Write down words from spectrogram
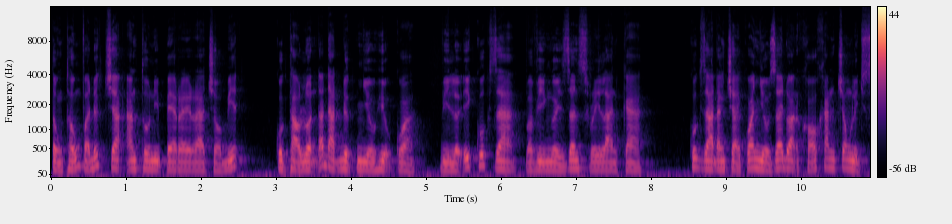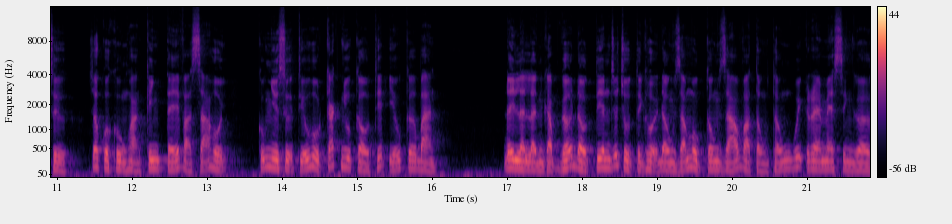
Tổng thống và Đức cha Anthony Pereira cho biết cuộc thảo luận đã đạt được nhiều hiệu quả vì lợi ích quốc gia và vì người dân Sri Lanka. Quốc gia đang trải qua nhiều giai đoạn khó khăn trong lịch sử do cuộc khủng hoảng kinh tế và xã hội cũng như sự thiếu hụt các nhu cầu thiết yếu cơ bản. Đây là lần gặp gỡ đầu tiên giữa Chủ tịch Hội đồng Giám mục Công giáo và Tổng thống Wickremesinghe,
